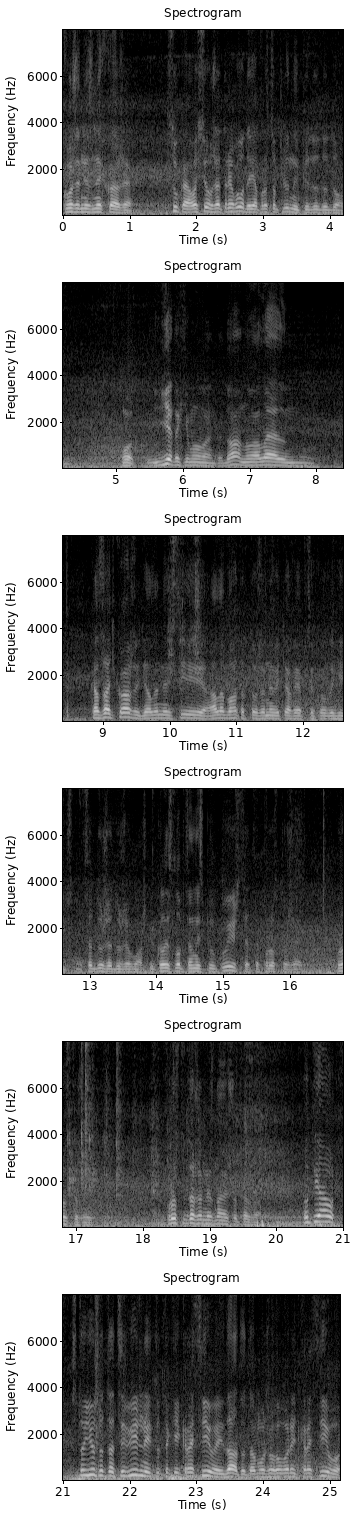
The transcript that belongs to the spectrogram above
кожен із них каже, сука, ось вже три роки, я просто плюну і піду додому. От. Є такі моменти, да? ну, але казати кажуть, але не всі, але багато хто вже не витягує психологічно. Це дуже-дуже важко. І коли з хлопцями спілкуєшся, це просто жесть. Просто жесть. Просто навіть не знаю, що казати. От я стою тут цивільний, тут такий красивий, да, тут можу говорити красиво,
